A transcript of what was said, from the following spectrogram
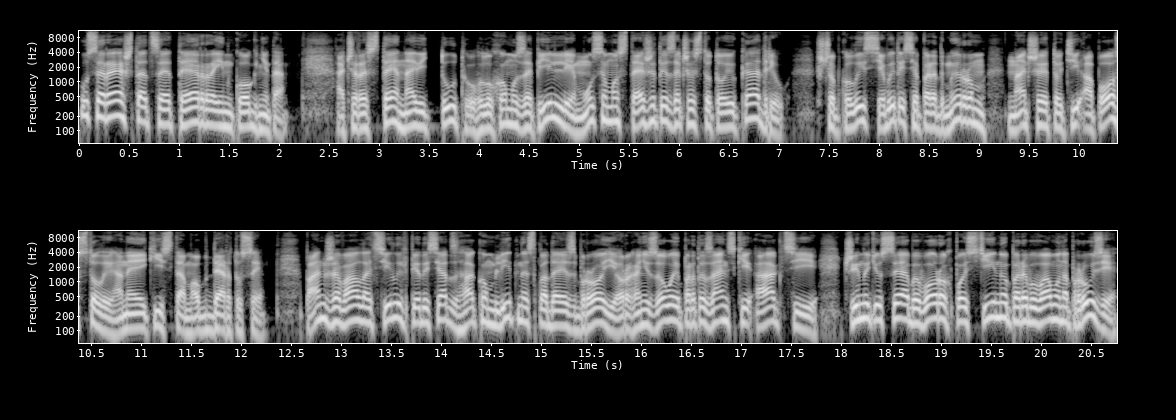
Усе решта це терра інкогніта. А через те навіть тут, у глухому запіллі, мусимо стежити за чистотою кадрів, щоб колись з'явитися перед миром, наче то ті апостоли, а не якісь там обдертуси. Пан Жавала цілих 50 з гаком літ не складає зброї, організовує партизанські акції, чинить усе, аби ворог постійно перебував у напрузі.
